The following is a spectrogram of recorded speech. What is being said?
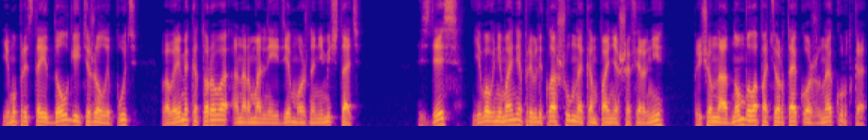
Ему предстоит долгий и тяжелый путь, во время которого о нормальной еде можно не мечтать. Здесь его внимание привлекла шумная компания шоферни, причем на одном была потертая кожаная куртка.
